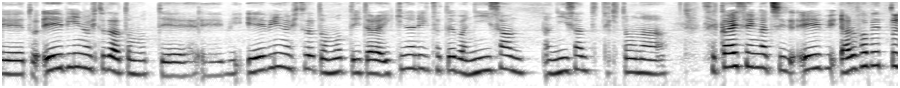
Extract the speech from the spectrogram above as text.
えーと、AB の人だと思って AB, AB の人だと思っていたらいきなり例えば23 23って適当な世界線が違う AB アルファベット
